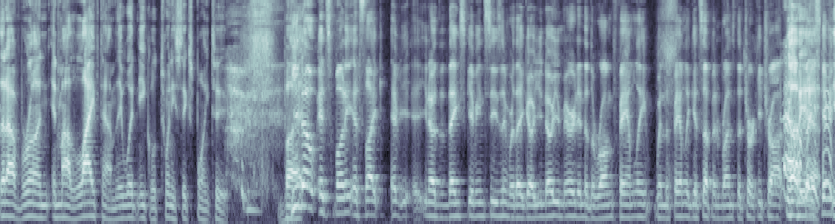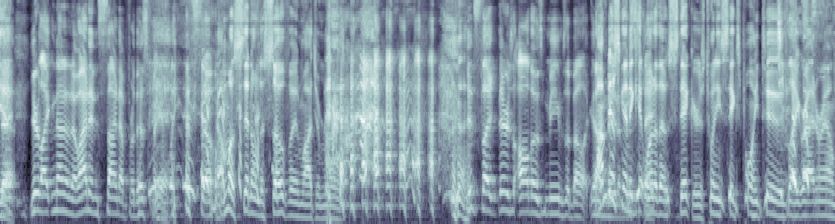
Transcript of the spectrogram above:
that I've run in my lifetime, they wouldn't equal twenty six point two. But you know, it's funny. It's like if you, you know the Thanksgiving season where they go, you know, you married into the wrong family. When the family gets up and runs the turkey trot Oh, on yeah, Thanksgiving yeah. Day, you're like, no, no, no, I didn't sign up for this family. so I'm gonna sit on the sofa and watch them run. it's like there's all those memes about. Like, I I'm just gonna get one of those stickers. Twenty six point two is like right around.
